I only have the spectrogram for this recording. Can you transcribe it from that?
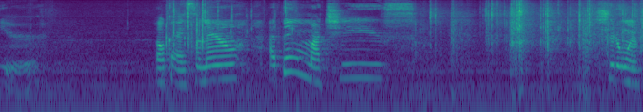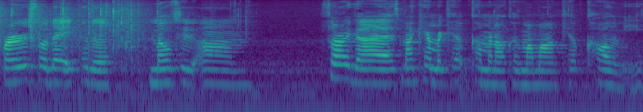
here. Okay, so now I think my cheese should have went first so that it could have melted. Um, sorry guys, my camera kept coming off because my mom kept calling me.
